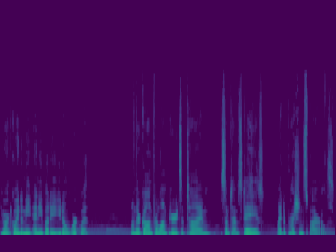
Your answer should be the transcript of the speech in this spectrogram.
you aren't going to meet anybody you don't work with. When they're gone for long periods of time, sometimes days, my depression spirals.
